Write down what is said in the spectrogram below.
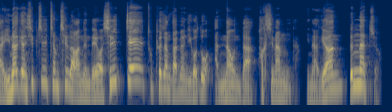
자, 이낙연 17.7 나왔는데요. 실제 투표장 가면 이것도 안 나온다. 확신합니다. 이낙연 끝났죠.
